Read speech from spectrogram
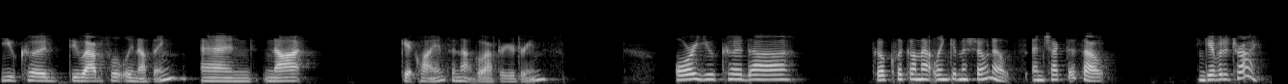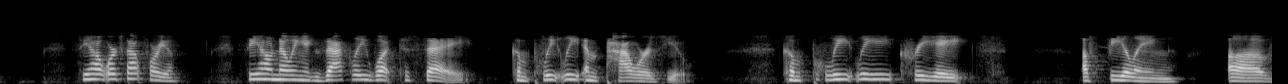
you could do absolutely nothing and not get clients and not go after your dreams. Or you could uh, go click on that link in the show notes and check this out and give it a try. See how it works out for you. See how knowing exactly what to say completely empowers you, completely creates a feeling of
